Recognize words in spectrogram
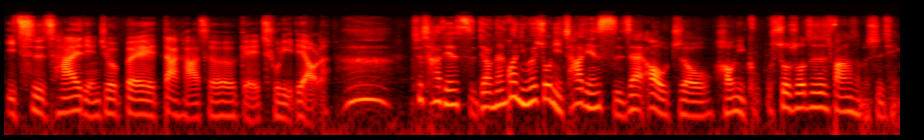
一次，差一点就被大卡车给处理掉了，就差点死掉。难怪你会说你差点死在澳洲。好，你说说这是发生什么事情？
